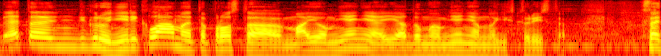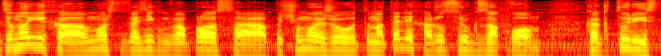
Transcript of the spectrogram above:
Это, не говорю, не реклама, это просто мое мнение, я думаю, мнение многих туристов. Кстати, у многих а, может возникнуть вопрос, а, почему я живу в этом отеле и хожу с рюкзаком, как турист.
